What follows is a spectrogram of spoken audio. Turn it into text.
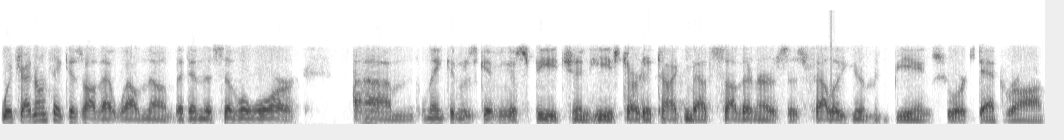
which I don't think is all that well known. But in the Civil War, um, Lincoln was giving a speech and he started talking about Southerners as fellow human beings who are dead wrong.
